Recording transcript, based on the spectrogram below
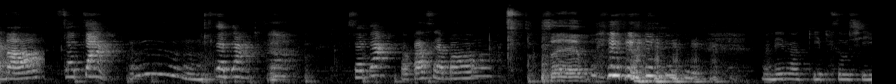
บบ่ Sätta, อืม sätta, sätta. ป๊าป๊าแสบบ่แซ่บวันนี้เรากินซูชิ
